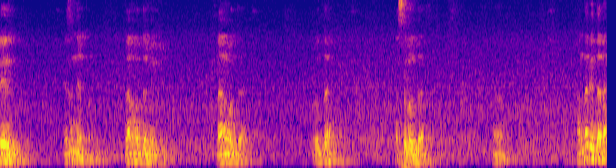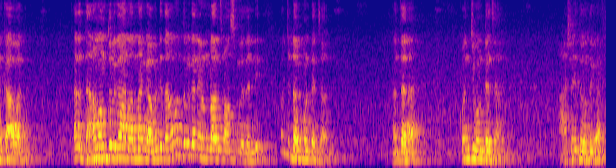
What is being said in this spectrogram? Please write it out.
లేదు నిజం చెప్పండి. ధనం మీకు. ధనం వద్దా? అసలు వద్దా? అందరికి ధనం కావాలి. కానీ ధనవంతులుగా అని అన్నాం కాబట్టి ధనవంతులుగా నేను ఉండాల్సిన అవసరం లేదండి. కొంచెం డబ్బు ఉంటే చాలు. అంతేనా? కొంచెం ఉంటే చాలు. ఆశ అయితే ఉందిగా?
